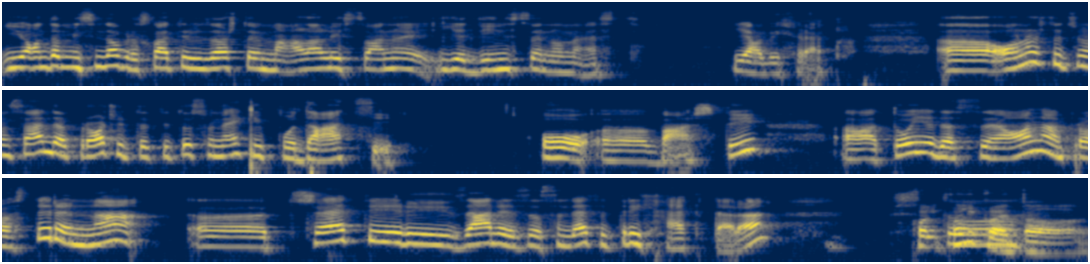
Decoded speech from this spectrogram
i onda, mislim, dobro, shvatiš zašto je mala, ali stvarno je jedinstveno mesto, ja bih rekla. Uh, ono što ću vam sada pročitati, to su neki podaci o uh, bašti, a to je da se ona prostire na uh, 4,83 hektara. Što... Koliko je to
